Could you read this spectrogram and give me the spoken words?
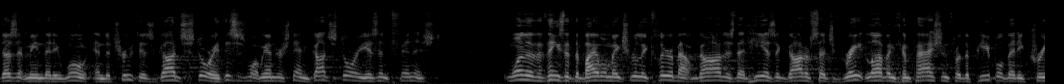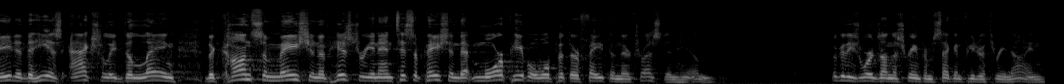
doesn't mean that He won't. And the truth is, God's story, this is what we understand God's story isn't finished one of the things that the Bible makes really clear about God is that He is a God of such great love and compassion for the people that He created that He is actually delaying the consummation of history in anticipation that more people will put their faith and their trust in Him. Look at these words on the screen from 2 Peter 3 9.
